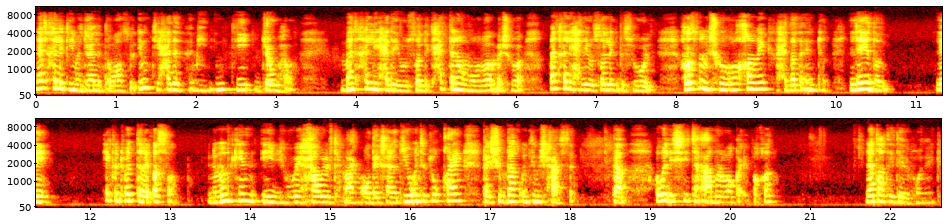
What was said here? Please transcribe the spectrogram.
لا تخلي في مجال للتواصل. انت حدا ثمين انت جوهر. ما تخلي حدا يوصل لك حتى لو موضوع مشروع. ما تخلي حدا يوصل لك بسهولة. خلاص المشروع رقمك رح يضل انت ليه يضل. ليه؟ هيك بتوتري أصلا إنه ممكن يجي هو يحاول يفتح معك مواضيع خارجية وأنت توقعي بهالشباك وأنت مش حاسة. فأول إشي تعامل واقعي فقط. لا تعطي تليفونك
